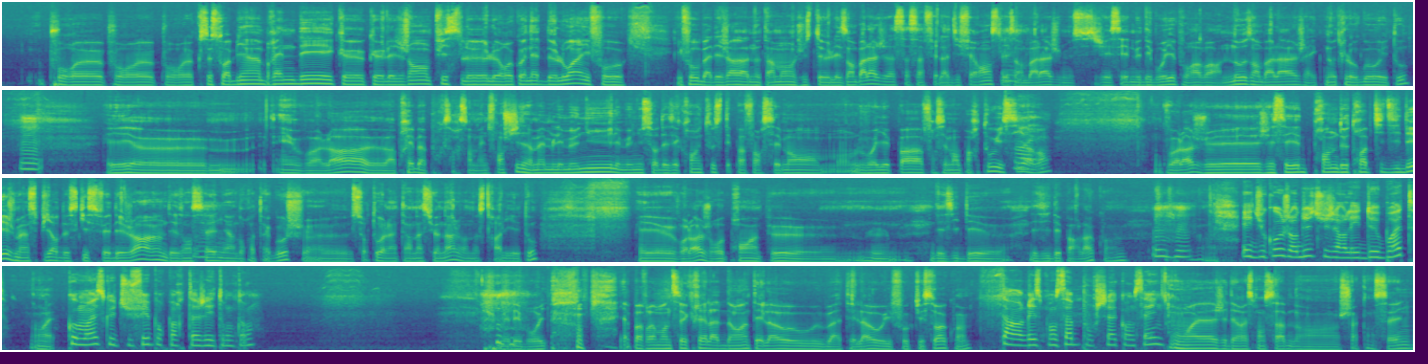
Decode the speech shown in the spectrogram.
pour, euh, pour, euh, pour que ce soit bien brandé, que, que les gens puissent le, le reconnaître de loin, il faut, il faut bah, déjà notamment juste les emballages. Là, ça, ça fait la différence. Les Mm. emballages, j'ai essayé de me débrouiller pour avoir nos emballages avec notre logo et tout. Mm. Et, euh, et voilà. Euh, après, bah, pour que ça ressemble à une franchise, même les menus, les menus sur des écrans et tout, c'était pas forcément, on le voyait pas forcément partout ici Ouais. avant. Donc voilà, j'ai essayé de prendre deux trois petites idées. Je m'inspire de ce qui se fait déjà, hein, des enseignes à droite à gauche, euh, surtout à l'international, en Australie et tout. Et voilà, je reprends un peu euh, des idées, euh, des idées par là, quoi. Mhm. Et du coup, aujourd'hui, tu gères les deux boîtes? Ouais, Comment est-ce que tu fais pour partager ton temps? Me débrouille. Il n'y a pas vraiment de secret là-dedans. hein. T'es là où, bah, t'es là où il faut que tu sois, quoi. T'as un responsable pour chaque enseigne? Ouais, j'ai des responsables dans chaque enseigne.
